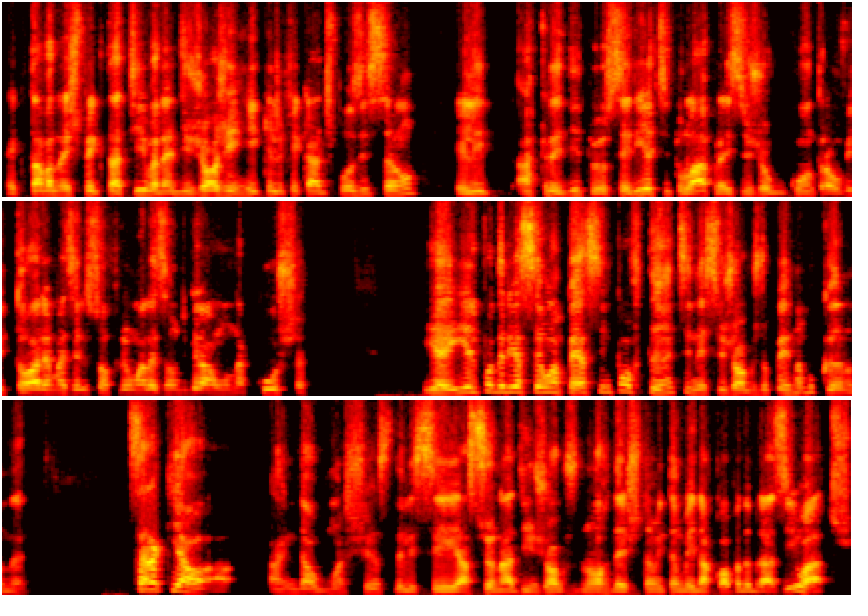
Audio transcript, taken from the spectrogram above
é que estava na expectativa né, de Jorge Henrique ele ficar à disposição. Ele, acredito, eu seria titular para esse jogo contra o Vitória, mas ele sofreu uma lesão de grau 1 na coxa. E aí ele poderia ser uma peça importante nesses jogos do Pernambucano, né? Será que há ainda alguma chance dele ser acionado em jogos do Nordestão e também da Copa do Brasil, Atos?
